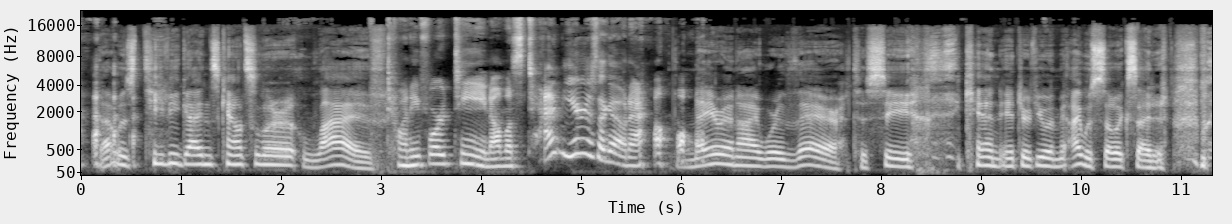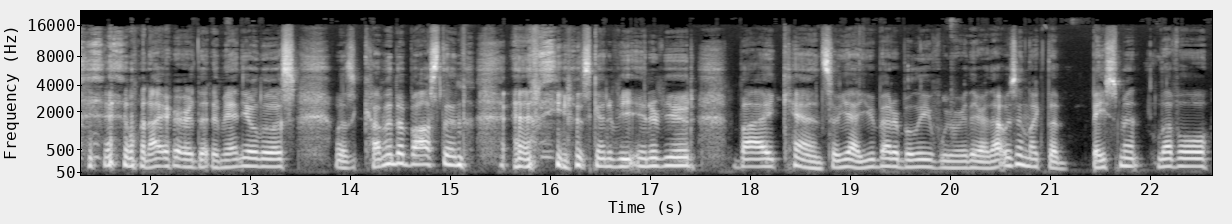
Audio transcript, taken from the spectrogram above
that was TV Guidance Counselor Live. 2014, almost 10 years ago now. Mayor and I were there to see Ken interview him. I was so excited when I heard that Emmanuel Lewis was coming to Boston and he was going to be interviewed by Ken. So, yeah, you better believe we were there. That was in like the basement level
